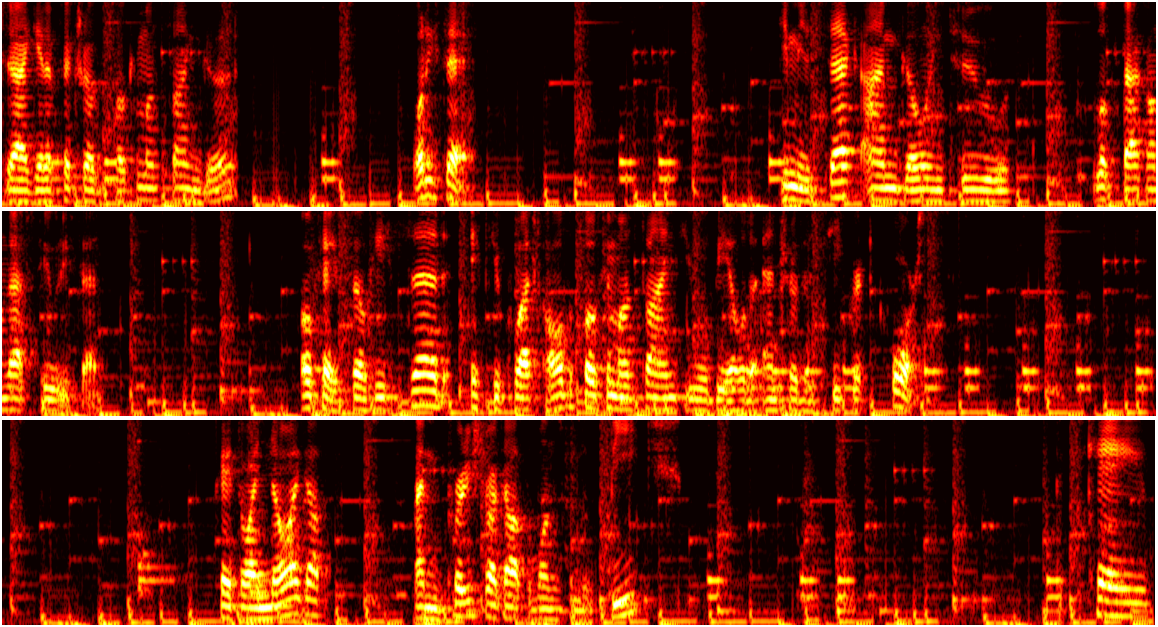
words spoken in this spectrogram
Did I get a picture of the Pokemon sign good? What'd he say? Give me a sec, I'm going to look back on that to see what he said. Okay, so he said if you collect all the Pokemon signs, you will be able to enter the secret course. Okay, so I know I got... I'm pretty sure I got the ones from the beach. The cave.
